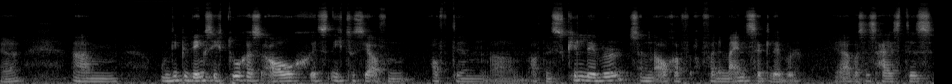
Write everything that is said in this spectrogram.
Ja? Ähm, und die bewegen sich durchaus auch jetzt nicht so sehr auf dem, auf dem, ähm, auf dem Skill-Level, sondern auch auf, auf einem Mindset-Level. Ja, was das heißt, dass,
